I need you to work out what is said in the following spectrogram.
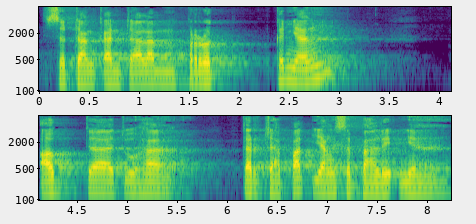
sedangkan dalam perut kenyang abdatuha terdapat yang sebaliknya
